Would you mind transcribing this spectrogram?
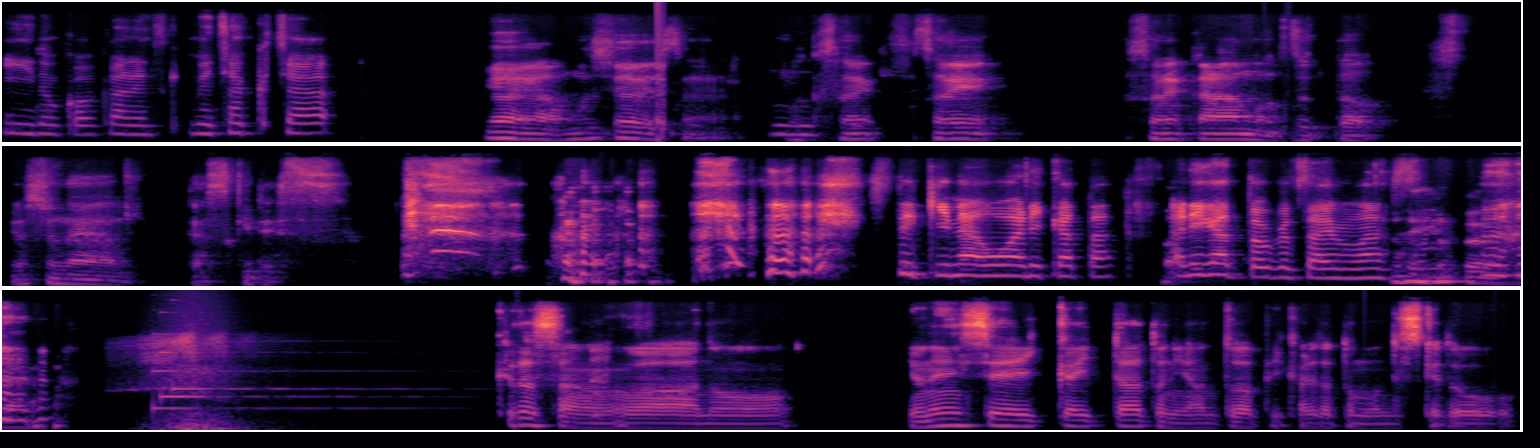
いいのかわからないですけど、めちゃくちゃ。いやいや、面白いですね。僕それ、それ、それからもずっと吉野家が好きです。素敵な終わり方。ありがとうございます。工藤さんは、あの、4年生1回行った後にアントワープ行かれたと思うんですけど、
